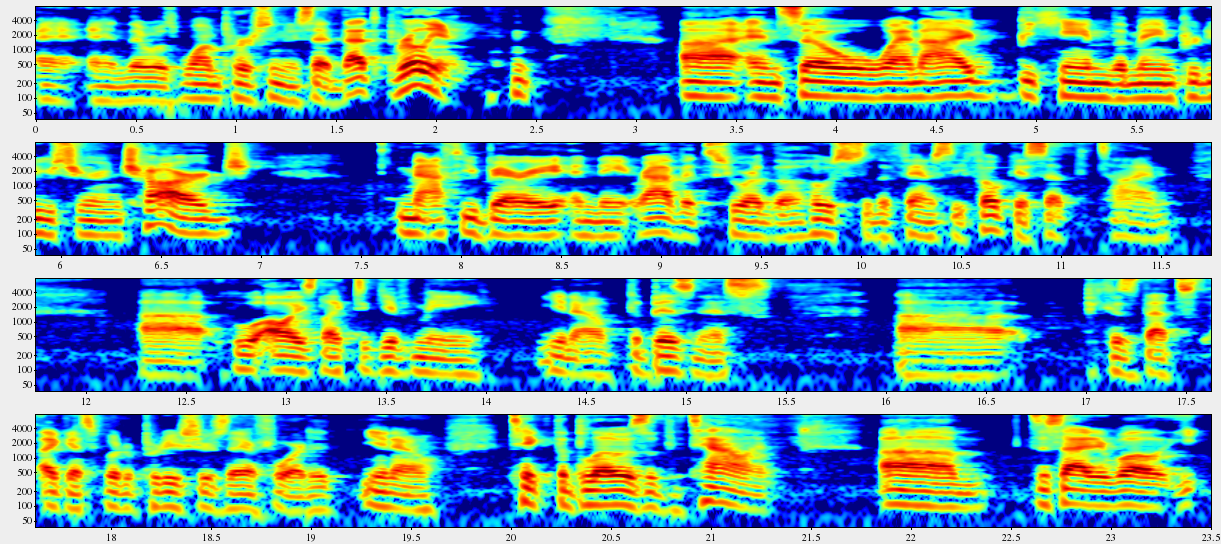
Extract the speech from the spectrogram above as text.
And, and there was one person who said, that's brilliant. uh, and so when I became the main producer in charge, Matthew Berry and Nate Ravitz, who are the hosts of the Fantasy Focus at the time, uh, who always like to give me you know, the business. Uh, because that's, I guess, what a producer's there for to, you know, take the blows of the talent. Um, decided, well, he,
